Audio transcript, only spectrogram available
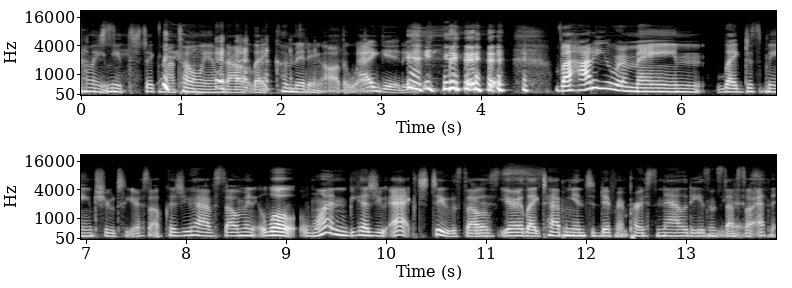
I I like need to stick my toe in without like committing all the way. I get it. but how do you remain like just being true to yourself? Because you have so many. Well, one because you act too, so Yes. you're like tapping into different personalities and stuff. So at the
